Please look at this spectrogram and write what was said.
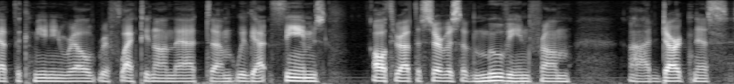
at the communion rail, reflecting on that. Um, we've got themes all throughout the service of moving from uh, darkness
